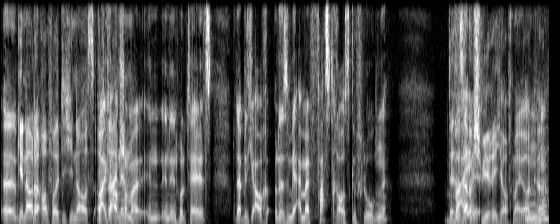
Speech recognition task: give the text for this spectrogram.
Äh, Genau darauf wollte ich hinaus. war ich auch schon mal in, in den Hotels. Und da bin ich auch, und da sind wir einmal fast rausgeflogen. Das weil- ist aber schwierig auf Mallorca.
